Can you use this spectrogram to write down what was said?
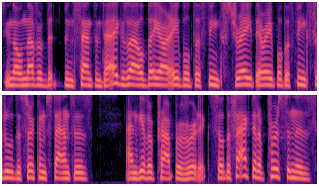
you know, never been sent into exile. They are able to think straight. They're able to think through the circumstances and give a proper verdict. So the fact that a person is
